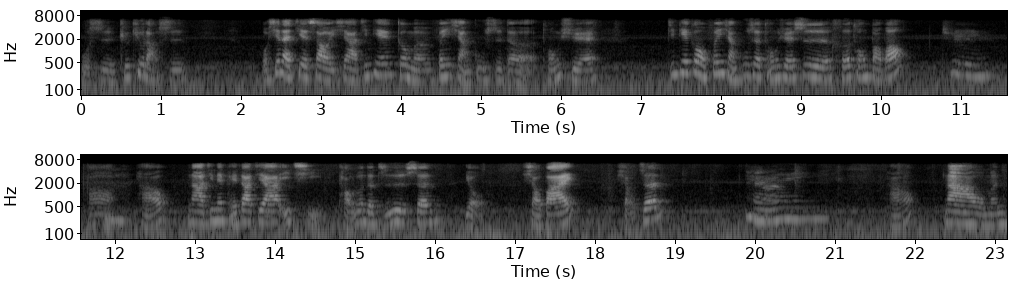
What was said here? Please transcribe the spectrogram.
我是 QQ 老师。我先来介绍一下今天跟我们分享故事的同学。今天跟我分享故事的同学是河童宝宝。是。好，好。那今天陪大家一起讨论的值日生有小白、小珍。嗨。好，那我们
